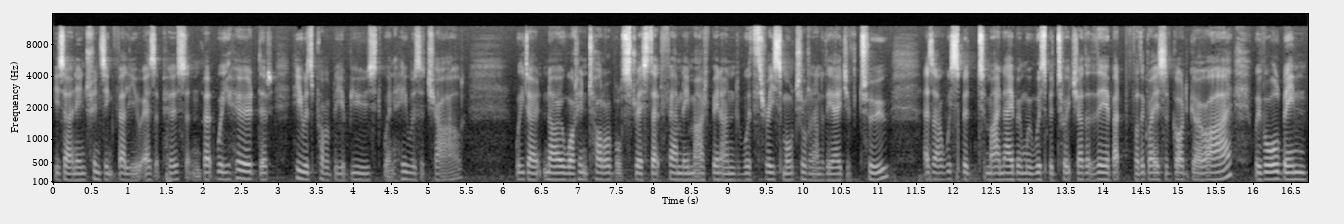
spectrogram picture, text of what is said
his own intrinsic value as a person, but we heard that he was probably abused when he was a child. We don't know what intolerable stress that family might have been under with three small children under the age of two. As I whispered to my neighbour, and we whispered to each other there, but for the grace of God go I. We've all been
